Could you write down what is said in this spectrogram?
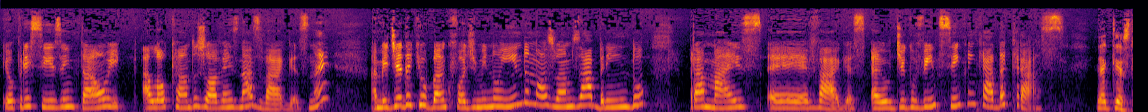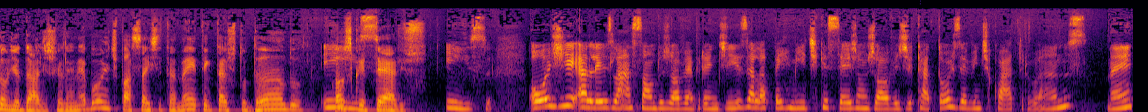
eu preciso então ir alocando jovens nas vagas, né? À medida que o banco for diminuindo, nós vamos abrindo para mais é, vagas. Eu digo 25 em cada CRAS. E a questão de idade, Xelene, é bom a gente passar isso também? Tem que estar estudando? Isso. Quais os critérios? Isso. Hoje, a legislação do jovem aprendiz, ela permite que sejam jovens de 14 a 24 anos, né?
